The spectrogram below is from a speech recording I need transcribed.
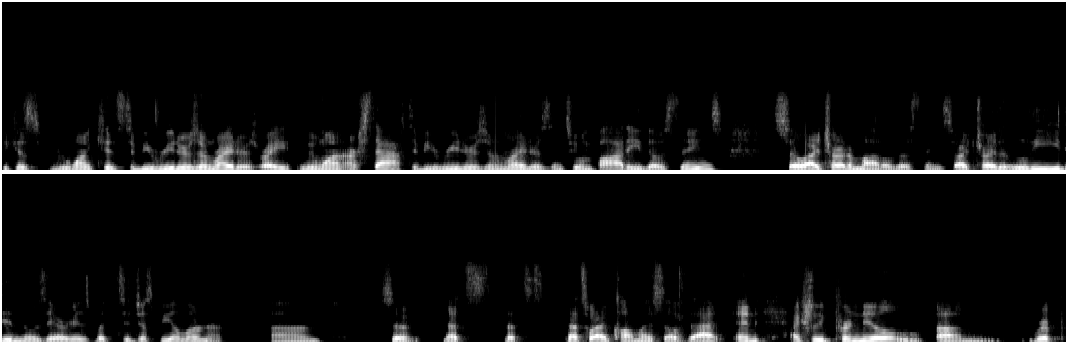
because we want kids to be readers and writers, right? We want our staff to be readers and writers and to embody those things. So I try to model those things. So I try to lead in those areas, but to just be a learner. Um, so that's that's that's why I call myself that. And actually, Pernille um, Ripp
